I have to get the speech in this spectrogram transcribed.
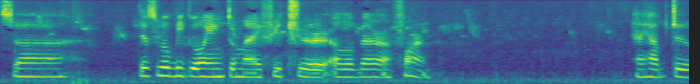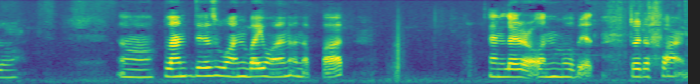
So this will be going to my future aloe vera farm. I have to uh, plant this one by one on a pot and later on move it to the farm.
